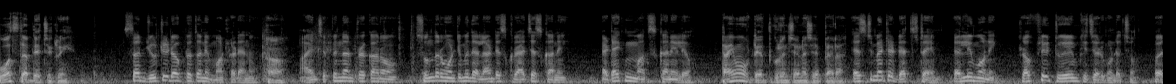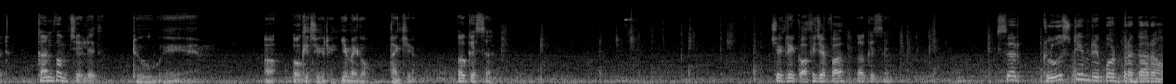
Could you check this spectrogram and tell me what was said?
what's the update Chakri sir duty డాక్టర్తో నేను మాట్లాడాను. ఆయన చెప్పిన దాని ప్రకారం సుందర్ ఒంటి మీద ఎలాంటి స్క్రాచెస్ కానీ అటాకింగ్ మార్క్స్ కానీ లేవు. టైమ్ ఆఫ్ డెత్ గురించి అయినా చెప్పారా? Estimated death time early morning రఫ్లీ టూ ఏఎంకి జరుగుండొచ్చు బట్ కన్ఫర్మ్ చేయలేదు. Two AM okay Chakri you may go thank you okay sir. Chakri coffee చెప్పా? Okay sir. Sir clues team report ప్రకారం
